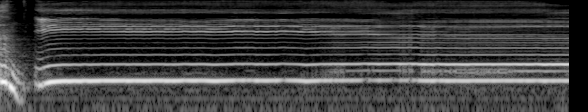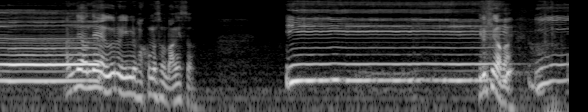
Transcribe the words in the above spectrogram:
안 돼 안돼 의로 이미 바꾸면서 망했어. 이 이렇게 가봐. 이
